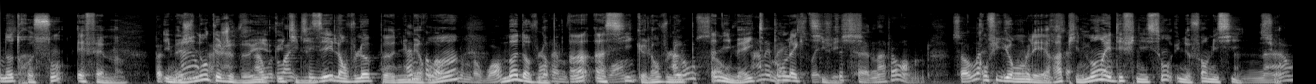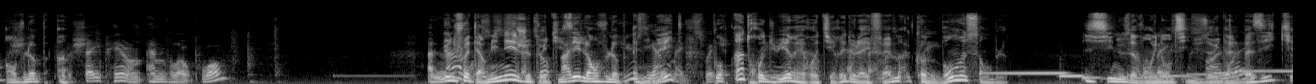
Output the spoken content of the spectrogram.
notre son FM. Imaginons que je veuille utiliser l'enveloppe numéro 1, mode enveloppe 1, ainsi que l'enveloppe Animate pour l'activer. Configurons-les rapidement et définissons une forme ici, sur enveloppe 1. Une fois terminé, je peux utiliser l'enveloppe Animate pour introduire et retirer de la FM comme bon me semble. Ici, nous avons une onde sinusoïdale basique,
